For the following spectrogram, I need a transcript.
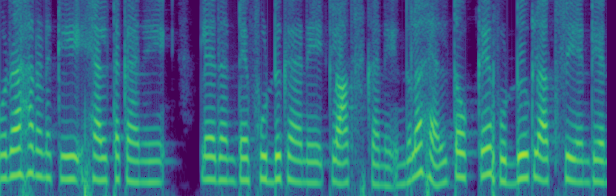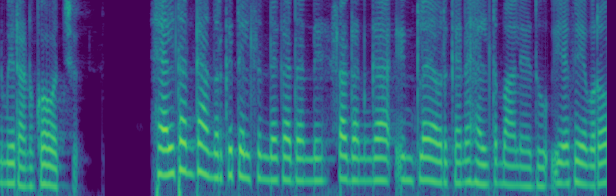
ఉదాహరణకి హెల్త్ కానీ లేదంటే ఫుడ్ కానీ క్లాత్స్ కానీ ఇందులో హెల్త్ ఒకే ఫుడ్ క్లాత్స్ ఏంటి అని మీరు అనుకోవచ్చు. హెల్త్ అంటే అందరికీ తెలిసిందే కదండి. సడన్గా ఇంట్లో ఎవరికైనా హెల్త్ బాగాలేదు ఏ ఫీవరో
